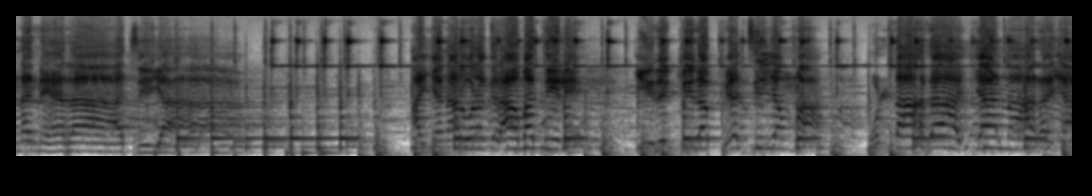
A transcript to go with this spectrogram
கல்யாண நேராச்சியா ஐயனார் ஒரு கிராமத்திலே இருக்கிற பேச்சியம்மா பொல்லாத ஐயனாரையா.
